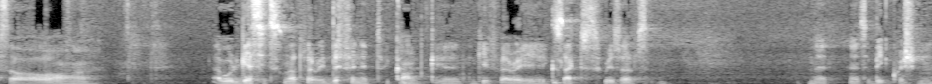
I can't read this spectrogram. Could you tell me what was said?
so uh, I would guess it's not very definite. We can't uh, give very exact results. That, that's a big question.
